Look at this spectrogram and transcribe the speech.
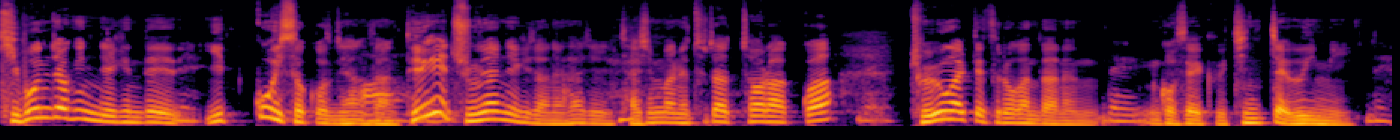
기본적인 얘기인데 네. 잊고 있었거든요, 항상. 아, 되게 네. 중요한 얘기잖아요, 사실. 자신만의 투자 철학과 네. 조용할 때 들어간다는 네. 것의 그 진짜 의미. 네.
